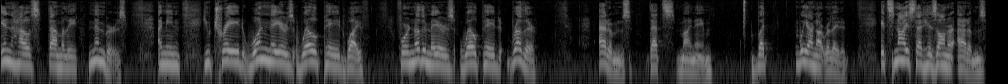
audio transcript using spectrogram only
in house family members. I mean, you trade one mayor's well paid wife for another mayor's well paid brother. Adams, that's my name. But we are not related. It's nice that His Honor Adams,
